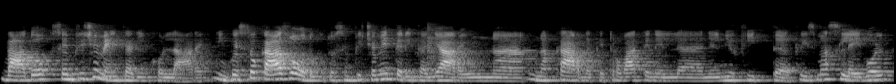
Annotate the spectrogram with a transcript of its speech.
vado semplicemente ad incollare. In questo caso ho dovuto semplicemente ritagliare una, una card che trovate nel, nel mio kit Christmas Label,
